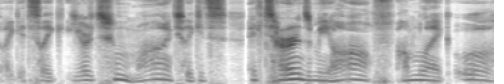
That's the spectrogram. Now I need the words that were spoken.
like it's like you're too much. Like it's it turns me off. I'm like, ugh.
